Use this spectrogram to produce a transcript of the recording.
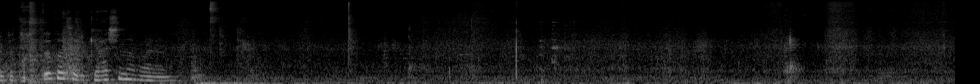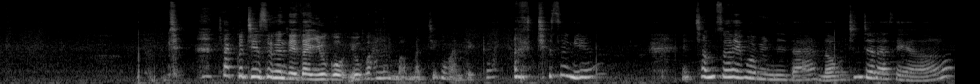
이것도 다 뜯어서 이렇게 하시나 봐요. 자꾸 죄송한데 나 요거 요거 하는 번만 찍으면 안 될까? 죄송해요. 청소해봄입니다. 너무 친절하세요.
